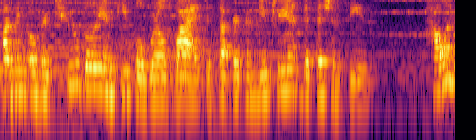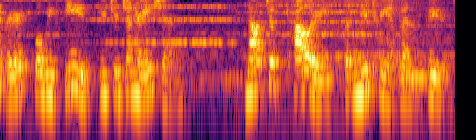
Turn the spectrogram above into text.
causing over 2 billion people worldwide to suffer from nutrient deficiencies. How on earth will we feed future generations? Not just calories, but nutrient-dense food.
